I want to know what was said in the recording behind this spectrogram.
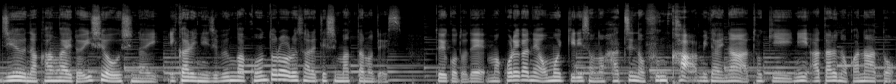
自由な考えと意思を失い怒りに自分がコントロールされてしまったのです。ということで、まあ、これがね思いっきりその8の噴火みたいな時に当たるのかなと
